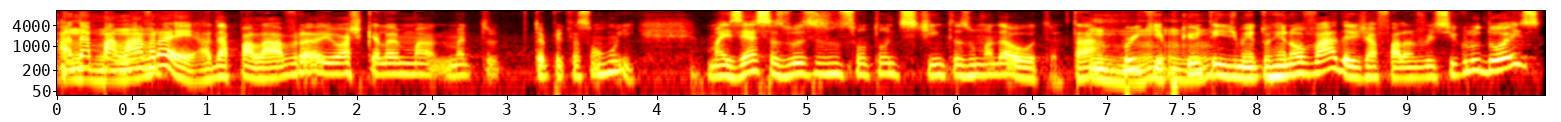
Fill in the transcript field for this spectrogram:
A da palavra é. A da palavra, eu acho que ela é uma, uma inter- interpretação ruim. Mas essas duas não são tão distintas uma da outra, tá? Por quê? Porque o entendimento renovado, ele já fala no versículo 2,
